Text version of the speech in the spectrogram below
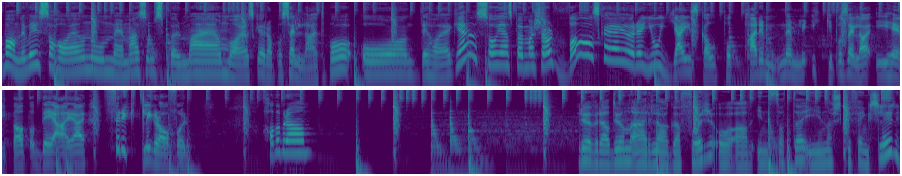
Vanligvis så har jeg jo noen med meg som spør meg om hva jeg skal gjøre på cella etterpå, og det har jeg ikke, så jeg spør meg sjøl hva skal jeg gjøre? Jo, jeg skal på perm, nemlig ikke på cella i hele tatt, og det er jeg fryktelig glad for. Ha det bra. Røverradioen er laga for og av innsatte i norske fengsler.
